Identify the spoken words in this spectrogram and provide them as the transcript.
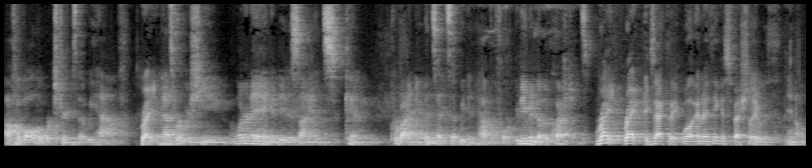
off of all the work streams that we have. Right. And that's where machine learning and data science can provide new insights that we didn't have before. We didn't even know the questions. Right, right, exactly. Well, and I think especially with you know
